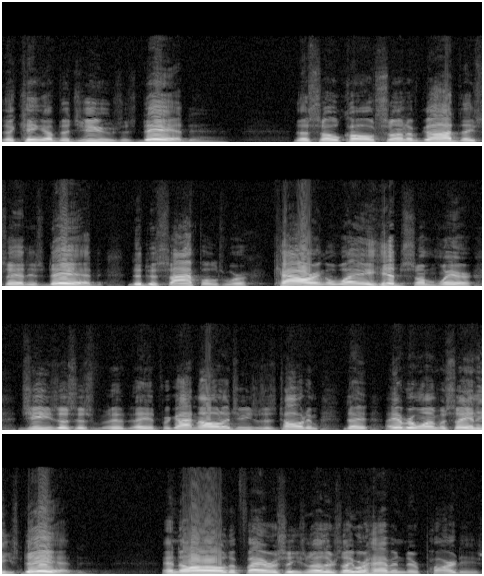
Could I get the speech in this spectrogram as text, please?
The King of the Jews is dead. The so called Son of God, they said, is dead. The disciples were cowering away, hid somewhere. Jesus is, they had forgotten all that Jesus had taught him. They, everyone was saying he's dead. And all the Pharisees and others, they were having their parties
